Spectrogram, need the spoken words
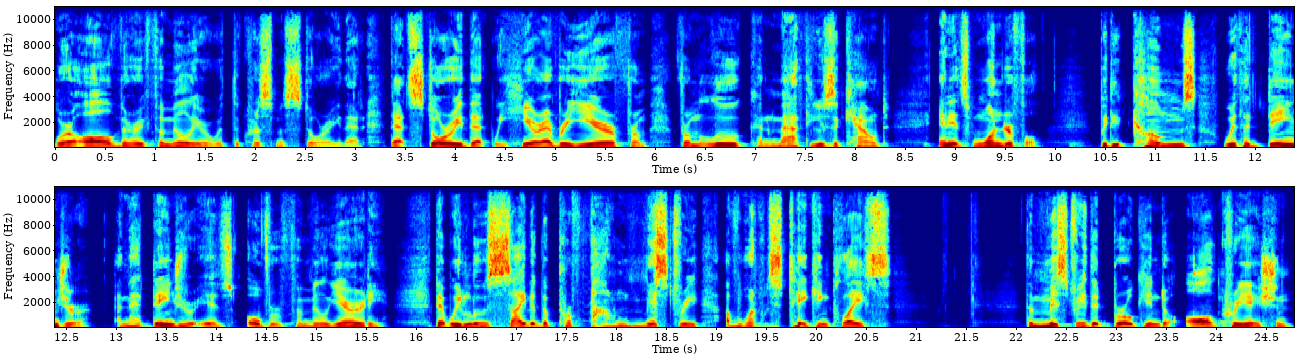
We're all very familiar with the Christmas story, that, that story that we hear every year from, from Luke and Matthew's account. And it's wonderful, but it comes with a danger. And that danger is over familiarity, that we lose sight of the profound mystery of what was taking place. The mystery that broke into all creation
